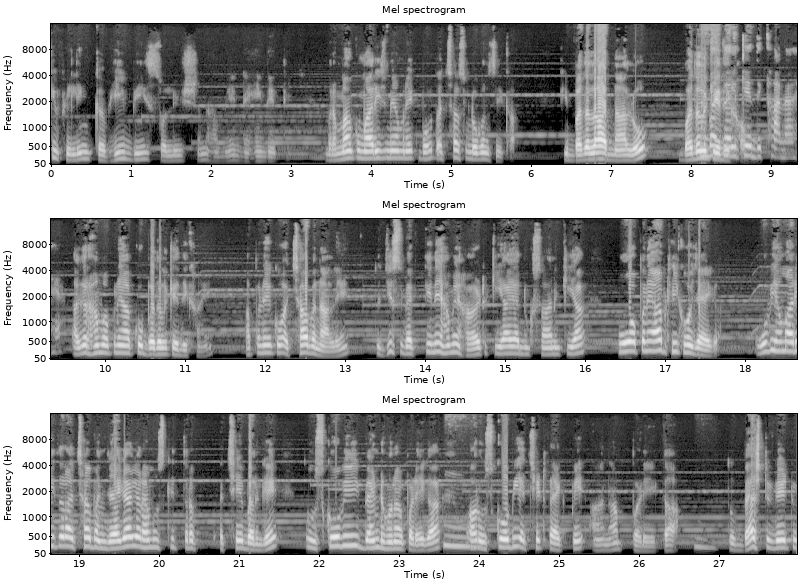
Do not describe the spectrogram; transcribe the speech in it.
की फीलिंग कभी भी सॉल्यूशन हमें नहीं देती। ब्रह्मा कुमारी में हमने एक बहुत अच्छा स्लोगन सीखा कि बदला ना लो बदल के बदल दिखाओ के दिखाना है। अगर हम अपने आप को बदल के दिखाएँ अपने को अच्छा बना लें तो जिस व्यक्ति ने हमें हर्ट किया या नुकसान किया वो अपने आप ठीक हो जाएगा। वो भी हमारी तरह अच्छा बन जाएगा अगर हम उसकी तरफ़ अच्छे बन गए तो उसको भी बेंड होना पड़ेगा हम्म, और उसको भी अच्छे ट्रैक पे आना पड़ेगा। हम्म, तो best way to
